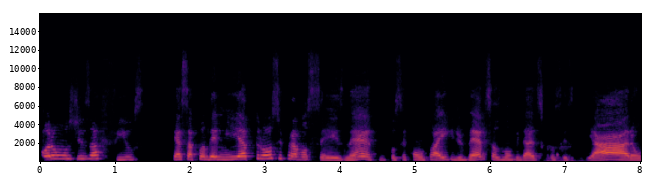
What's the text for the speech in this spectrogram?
foram os desafios que essa pandemia trouxe para vocês, né? Você contou aí diversas novidades que vocês criaram,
